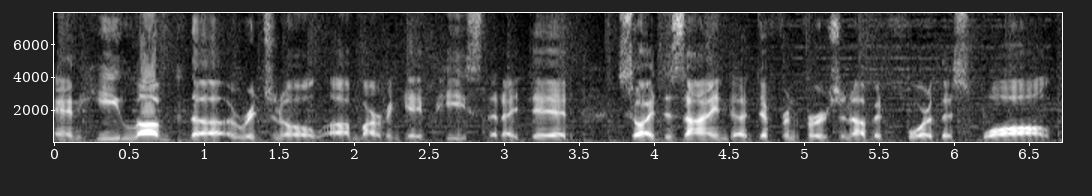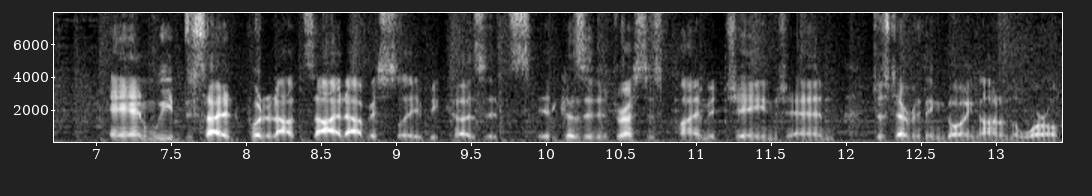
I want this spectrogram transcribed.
and he loved the original uh, Marvin Gaye piece that I did. So I designed a different version of it for this wall and we decided to put it outside obviously because it's because it addresses climate change and just everything going on in the world.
